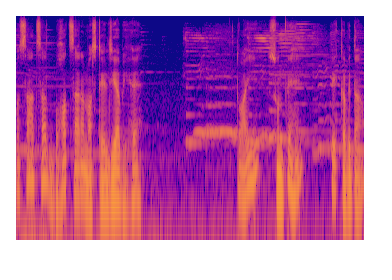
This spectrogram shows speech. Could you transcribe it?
और साथ साथ बहुत सारा नॉस्टैल्जिया भी है। तो आइए सुनते हैं एक कविता।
